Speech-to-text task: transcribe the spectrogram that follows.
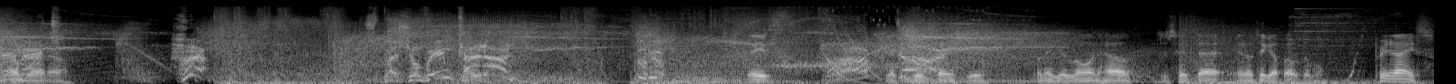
Oh boy, no. Special beam cannon. They, that's a good thing to when they get low on health. Just hit that and it'll take out both of them. Pretty nice.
